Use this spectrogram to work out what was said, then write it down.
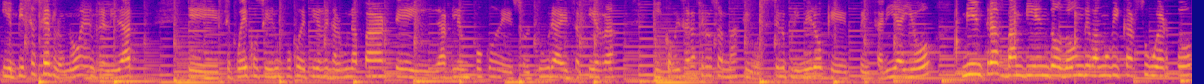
y empiece a hacerlo, ¿no? En realidad eh, se puede conseguir un poco de tierra en alguna parte y darle un poco de soltura a esa tierra y comenzar a hacer los almácigos. Eso es lo primero que pensaría yo, mientras van viendo dónde van a ubicar su huerto,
